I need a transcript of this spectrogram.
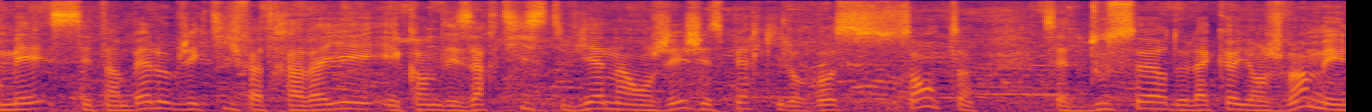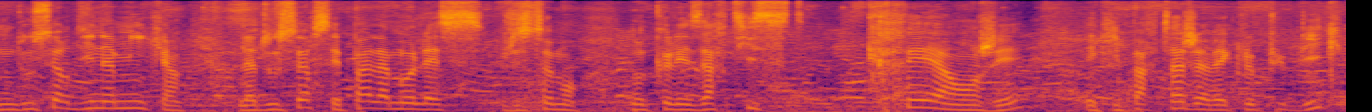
Mais c'est un bel objectif à travailler. Et quand des artistes viennent à Angers, j'espère qu'ils ressentent cette douceur de l'accueil angevin, mais une douceur dynamique. hein. La douceur, c'est pas la mollesse, justement. Donc que les artistes créent à Angers et qui partagent avec le public.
